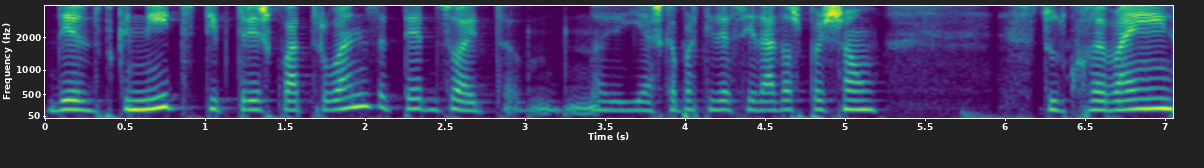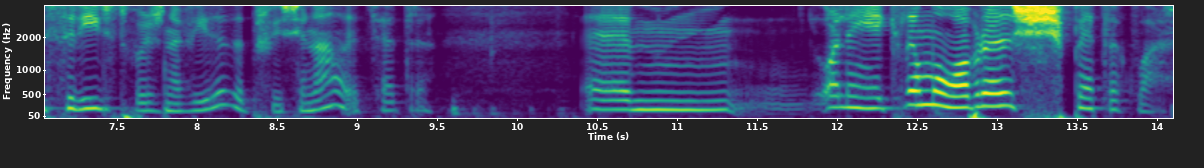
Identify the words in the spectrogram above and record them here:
Desde pequenitos, tipo 3, 4 anos até 18 e acho que a partir dessa idade eles depois são se tudo correr bem inseridos depois na vida da profissional, etc olhem, aquilo é uma obra espetacular.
